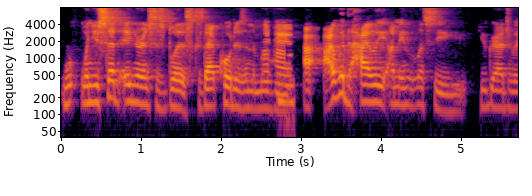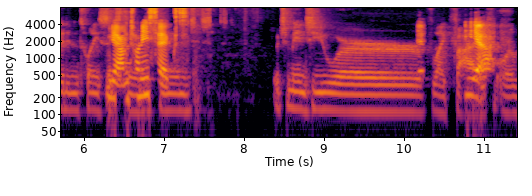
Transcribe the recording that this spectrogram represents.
when you said ignorance is bliss because that quote is in the movie. Mhm. I, I would highly. I mean, let's see. You graduated in 2016. Yeah, I'm which 26. means- Which means you were like five Yeah. or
